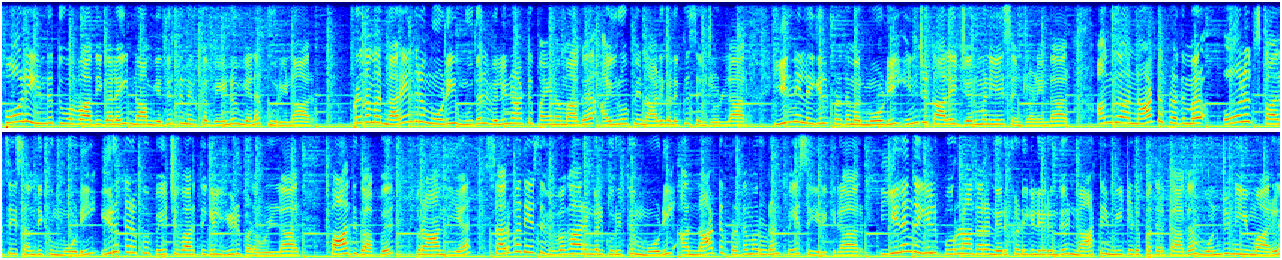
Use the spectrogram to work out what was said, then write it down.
போலி இந்துத்துவவாதிகளை நாம் எதிர்த்து நிற்க வேண்டும் என கூறினார். பிரதமர் நரேந்திர மோடி முதல் வெளிநாட்டு பயணமாக ஐரோப்பிய நாடுகளுக்கு சென்றுள்ளார். இந்நிலையில் பிரதமர் மோடி இன்று காலை ஜெர்மனியை சென்றடைந்தார். அங்கு அந்நாட்டு பிரதமர் ஓலப் ஸ்கால்ஸை சந்திக்கும் மோடி இருதரப்பு பேச்சுவார்த்தையில் ஈடுபட உள்ளார். பாதுகாப்பு பிராந்திய சர்வதேச விவகாரங்கள் குறித்து மோடி அந்நாட்டு பிரதமருடன் பேச இருக்கிறார் இலங்கையில் பொருளாதார நெருக்கடியில் இருந்து நாட்டை மீட்டெடுப்பதற்காக ஒன்றிணையுமாறு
